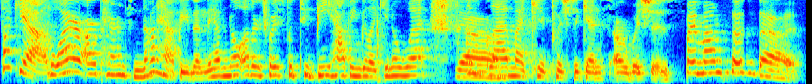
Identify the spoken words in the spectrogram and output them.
Fuck yeah. Why are our parents not happy then? They have no other choice but to be happy and be like, you know what? Yeah. I'm glad my kid pushed against our wishes. My mom says that.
